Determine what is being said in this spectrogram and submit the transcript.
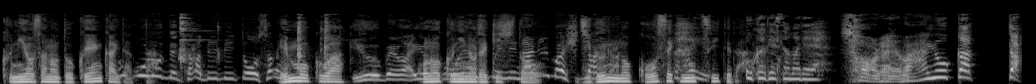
国長の独演会だった。演目はこの国の歴史と自分の功績についてだ、おかげさまで。それはよかった。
